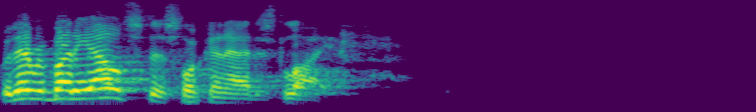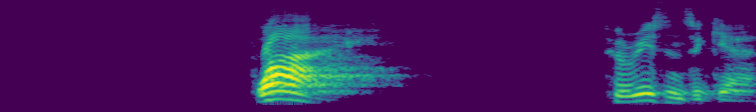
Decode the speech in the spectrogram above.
with everybody else that's looking at his life. Why? Two reasons again.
